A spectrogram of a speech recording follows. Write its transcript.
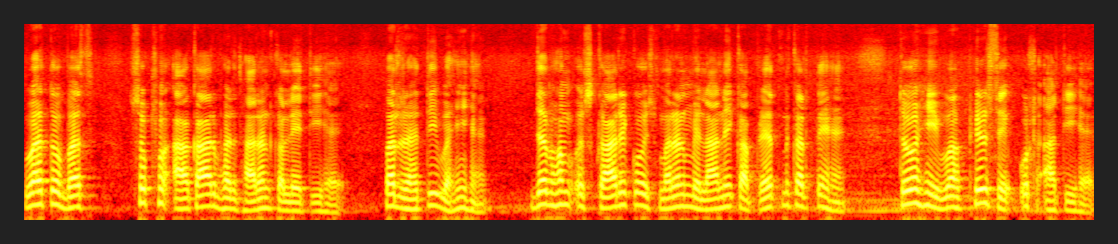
वह तो बस सूक्ष्म आकार भर धारण कर लेती है, पर रहती वही है। जब हम उस कार्य को स्मरण में लाने का प्रयत्न करते हैं तो ही वह फिर से उठ आती है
